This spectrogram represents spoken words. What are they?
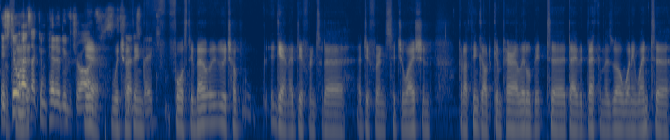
He still has that competitive drive. Yeah, which so I think forced him back. Which again a different sort of a different situation. But I think I'd compare a little bit to David Beckham as well when he went to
